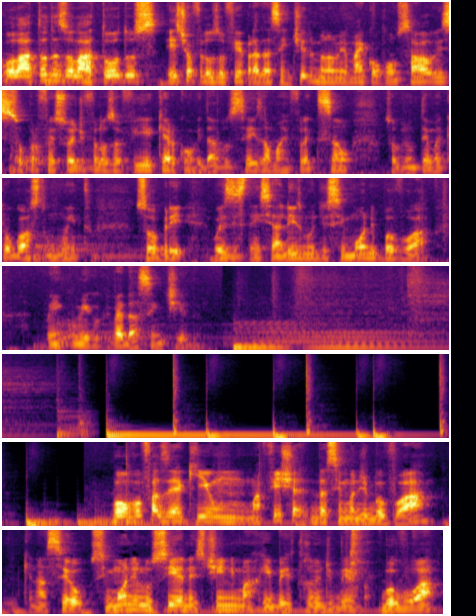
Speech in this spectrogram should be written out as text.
Olá a todas, olá a todos. Este é o Filosofia para dar sentido. Meu nome é Michael Gonçalves, sou professor de filosofia e quero convidar vocês a uma reflexão sobre um tema que eu gosto muito, sobre o existencialismo de Simone Beauvoir. Vem comigo que vai dar sentido. Bom, vou fazer aqui uma ficha da Simone de Beauvoir, que nasceu Simone Lucia Ernestine Marie Bertrand de Beauvoir,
